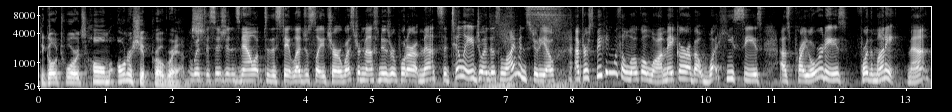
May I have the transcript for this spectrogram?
to go towards home ownership programs. With decisions now up to the state legislature, Western Mass News reporter Matt Sottile joins us live in studio after speaking with a local lawmaker about what he sees as priorities for the money. Matt?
